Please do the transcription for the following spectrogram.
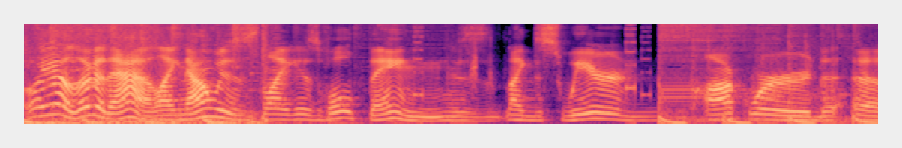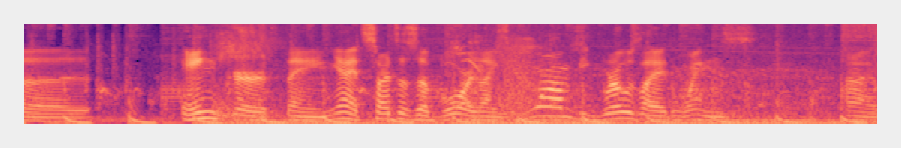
Oh yeah, look at that. Like now his like his whole thing is like this weird, awkward uh anchor thing. Yeah, it starts as a board, like whomp, he grows like wings. Alright,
